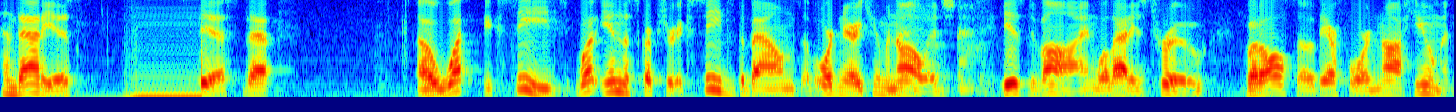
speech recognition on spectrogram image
And that is this that uh, what exceeds, what in the scripture exceeds the bounds of ordinary human knowledge is divine. Well, that is true, but also, therefore, not human.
